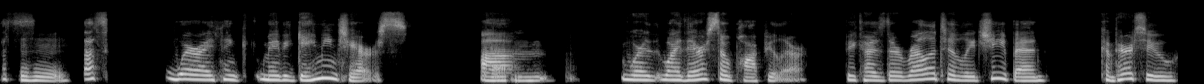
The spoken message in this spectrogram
that's hmm that's where I think maybe gaming chairs, Yeah. um, where why they're so popular because they're relatively cheap and compared to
